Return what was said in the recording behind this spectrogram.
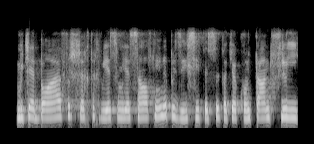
moet jy baie versigtig wees om jouself nie in 'n posisie te sit wat jou kontantvloei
